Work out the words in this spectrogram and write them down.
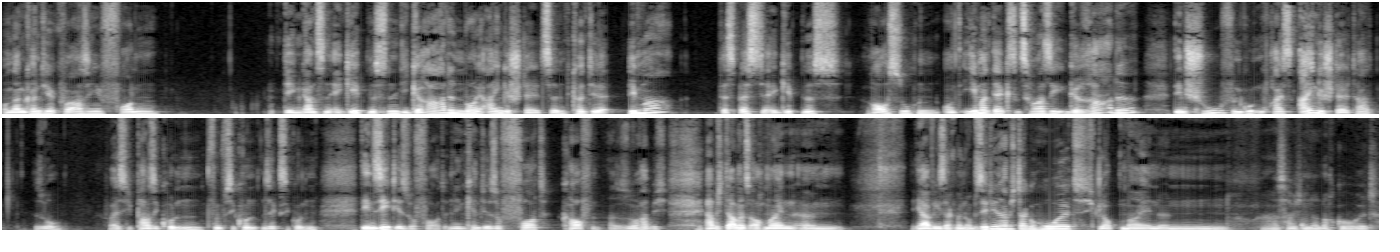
Und dann könnt ihr quasi von den ganzen Ergebnissen, die gerade neu eingestellt sind, könnt ihr immer das beste Ergebnis raussuchen und jemand, der quasi gerade den Schuh für einen guten Preis eingestellt hat, so, weiß ich, paar Sekunden, fünf Sekunden, sechs Sekunden, den seht ihr sofort und den könnt ihr sofort kaufen. Also so habe ich, habe ich damals auch mein, ähm, ja, wie gesagt, mein Obsidian habe ich da geholt. Ich glaube, meinen. Was habe ich denn da noch geholt?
